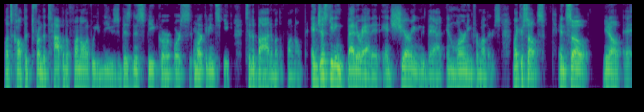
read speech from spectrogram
let's call it the, from the top of the funnel, if we use business speak or, or mm-hmm. marketing speak, to the bottom of the funnel. And just getting better at it and sharing that and learning from others like yourselves. And so, you know, eh,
